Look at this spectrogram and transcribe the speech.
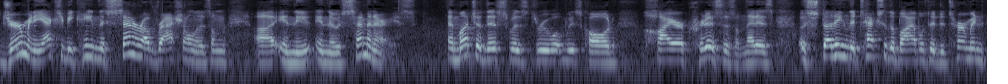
Germany, actually became the center of rationalism uh, in, the, in those seminaries. And much of this was through what was called higher criticism that is, studying the text of the Bible to determine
